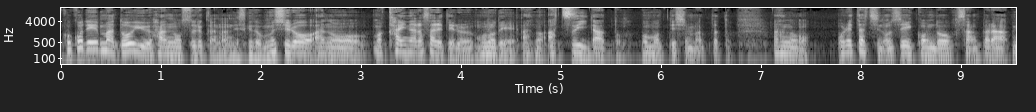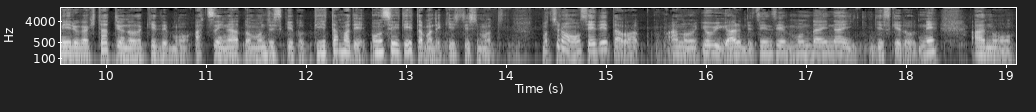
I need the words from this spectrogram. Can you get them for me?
ここで、まあ、どういう反応するかなんですけど、むしろ、あの、まあ、飼いならされてるもので、あの、熱いなと思ってしまったと。あの、俺たちの J 近藤さんからメールが来たっていうのだけでも熱いなと思うんですけど、データまで、音声データまで消してしまう。もちろん音声データは、あの、予備があるんで全然問題ないんですけどね、あの、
